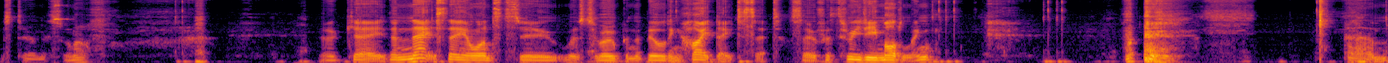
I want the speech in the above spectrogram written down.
Let's turn this one off. Okay, the next thing I wanted to do was to open the building height data set. So for 3D modelling, um,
